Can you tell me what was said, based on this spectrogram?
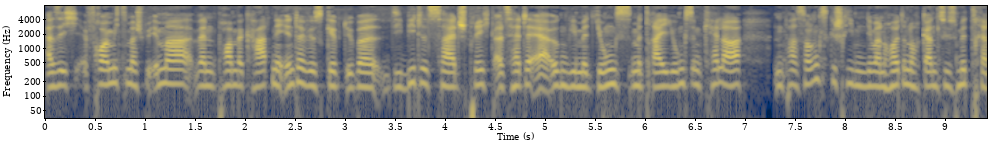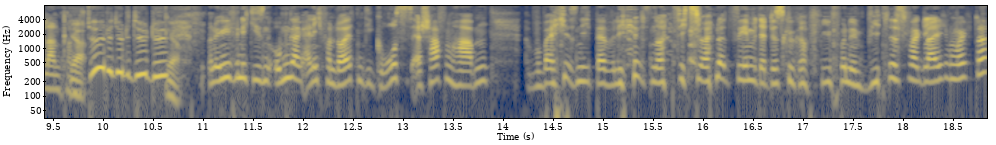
Also ich freue mich zum Beispiel immer, wenn Paul McCartney Interviews gibt über die Beatles-Zeit, spricht, als hätte er irgendwie mit Jungs, mit drei Jungs im Keller ein paar Songs geschrieben, die man heute noch ganz süß mitträllern kann. Ja. Ja. Und irgendwie finde ich diesen Umgang eigentlich von Leuten, die Großes erschaffen haben, wobei ich jetzt nicht Beverly Hills 90210 mit der Diskografie von den Beatles vergleichen möchte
